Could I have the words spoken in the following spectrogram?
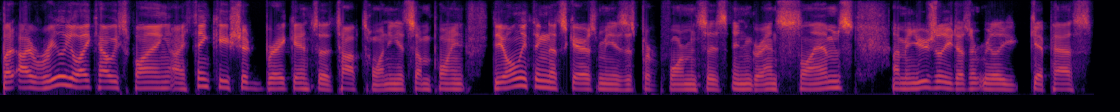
But I really like how he's playing. I think he should break into the top 20 at some point. The only thing that scares me is his performances in Grand Slams. I mean, usually he doesn't really get past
